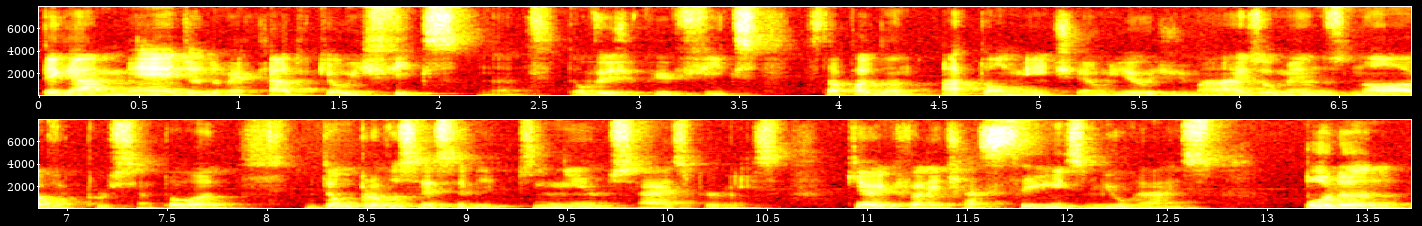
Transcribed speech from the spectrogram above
pegar a média do mercado, que é o IFIX. Né? Então veja que o IFIX está pagando atualmente é um yield de mais ou menos 9% ao ano. Então, para você receber 500 reais por mês, que é o equivalente a 6 mil reais por ano,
